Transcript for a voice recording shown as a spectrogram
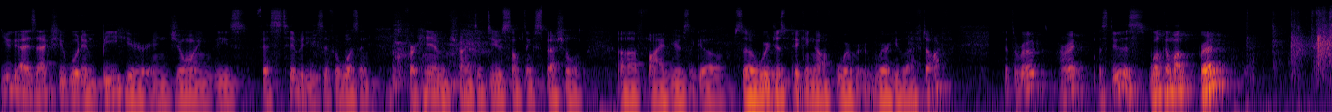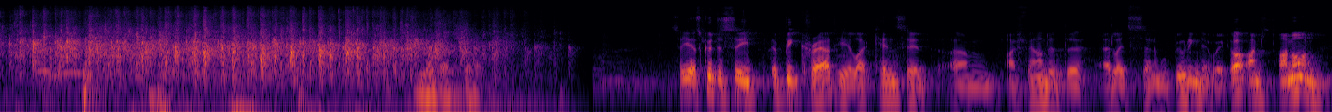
you guys actually wouldn't be here enjoying these festivities if it wasn't for him trying to do something special uh, five years ago. So we're just picking off where, where he left off. Hit the road. All right, let's do this. Welcome up, Brett. So yeah, it's good to see a big crowd here. Like Ken said, um, I founded the Adelaide Sustainable Building Network. Oh, I'm, I'm on.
